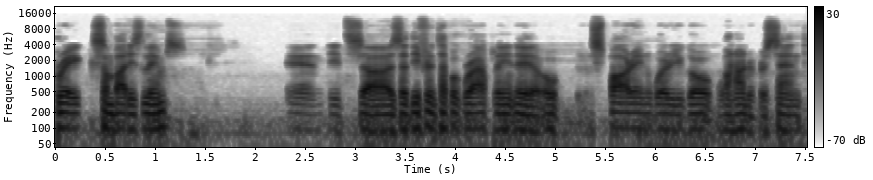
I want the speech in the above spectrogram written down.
break somebody's limbs. And it's, uh, it's a different type of grappling, uh, or sparring where you go 100%.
